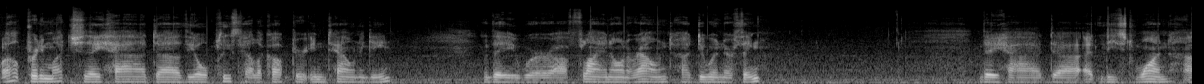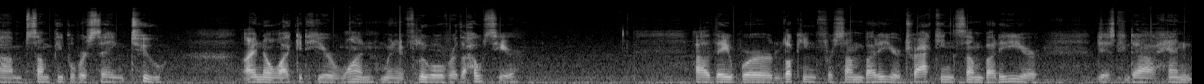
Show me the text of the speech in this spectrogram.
Well, pretty much they had uh, the old police helicopter in town again. They were uh, flying on around uh, doing their thing. They had uh, at least one, um, some people were saying two. I know I could hear one when it flew over the house here. Uh, they were looking for somebody or tracking somebody or just uh, hand,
